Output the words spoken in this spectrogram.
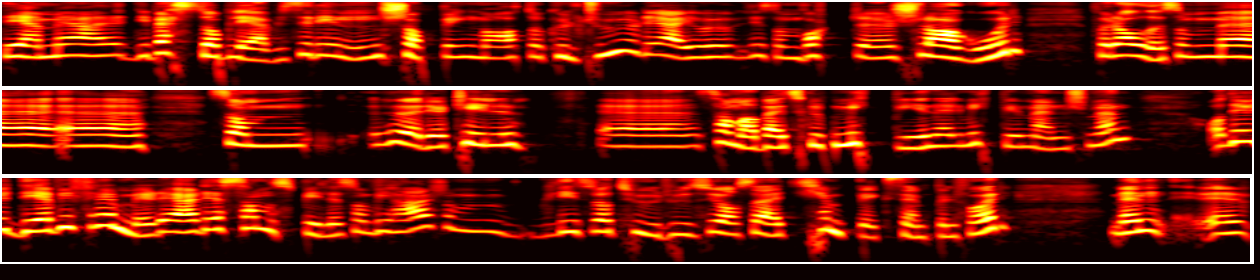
Det med de beste opplevelser innen shopping, mat og kultur det er jo liksom vårt uh, slagord for alle som, som hører til samarbeidsgruppen Midtbyen eller Midtbyen Management. Og Det er jo det vi fremmer. Det er det samspillet som vi har, som Litteraturhuset også er et kjempeeksempel for. Men eh,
